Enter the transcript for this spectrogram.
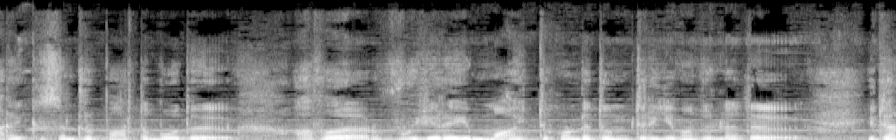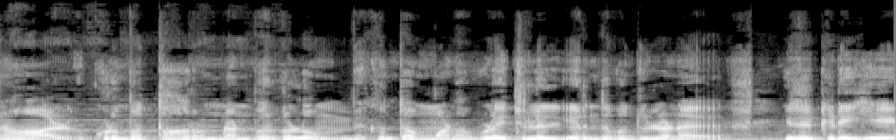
அறைக்கு சென்று பார்த்தபோது அவர் உயிரை மாய்த்து கொண்டதும் தெரிய வந்துள்ளது. இதனால் குடும்பத்தாரும் நண்பர்களும் மிகுந்த மன உளைச்சலில் இருந்து வந்துள்ளனர். இதற்கிடையே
